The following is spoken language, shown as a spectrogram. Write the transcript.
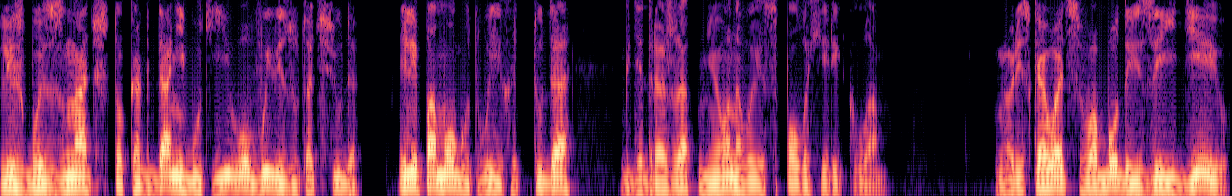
лишь бы знать, что когда-нибудь его вывезут отсюда или помогут выехать туда, где дрожат неоновые сполохи реклам. Но рисковать свободой за идею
